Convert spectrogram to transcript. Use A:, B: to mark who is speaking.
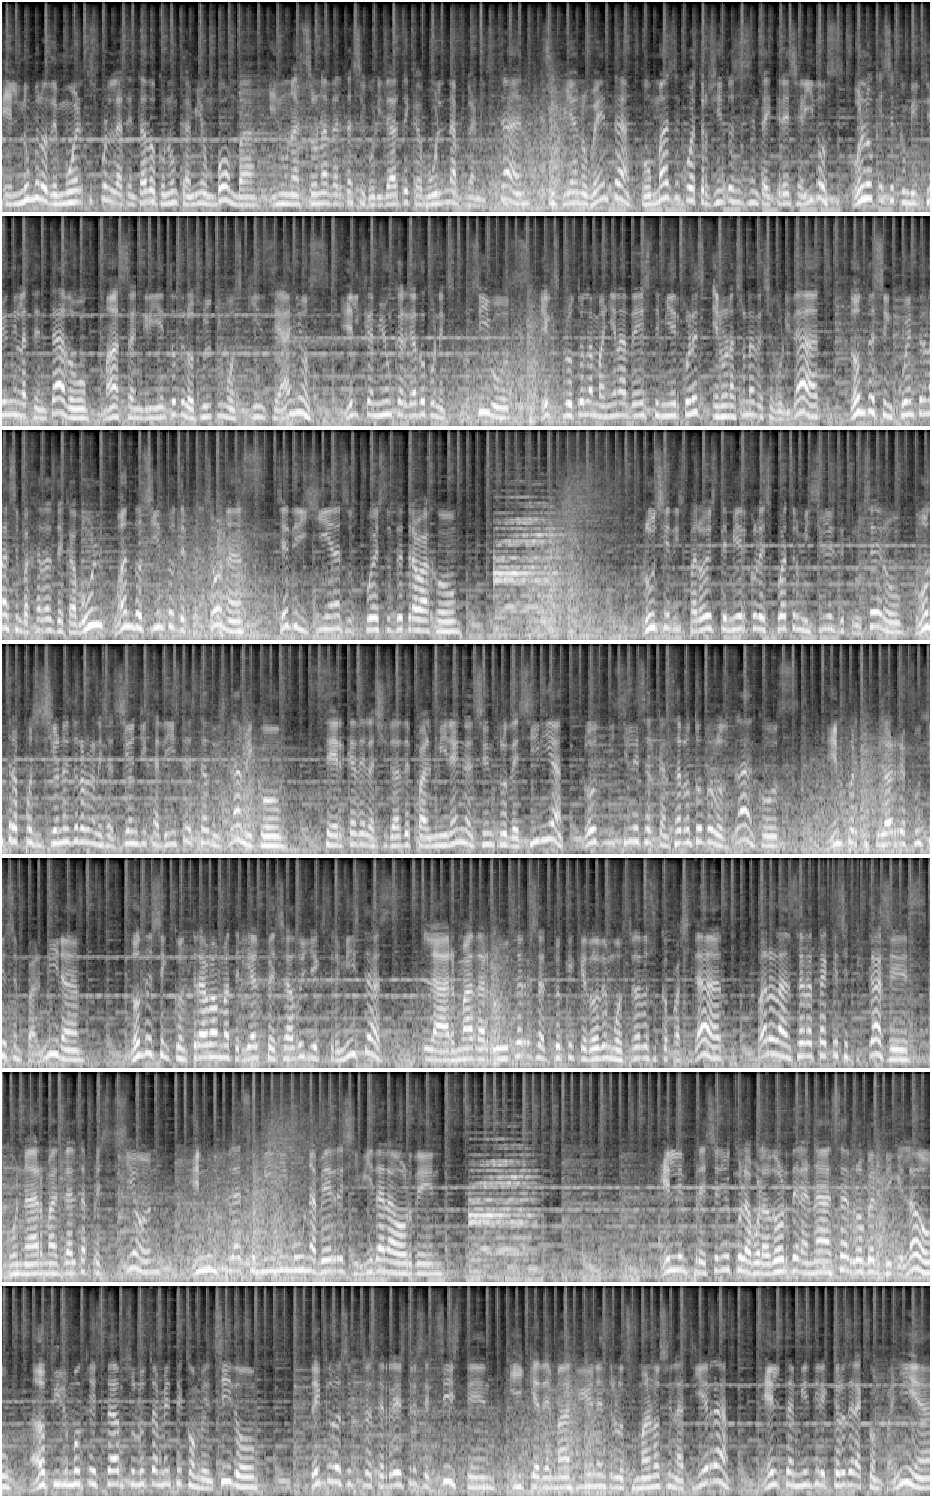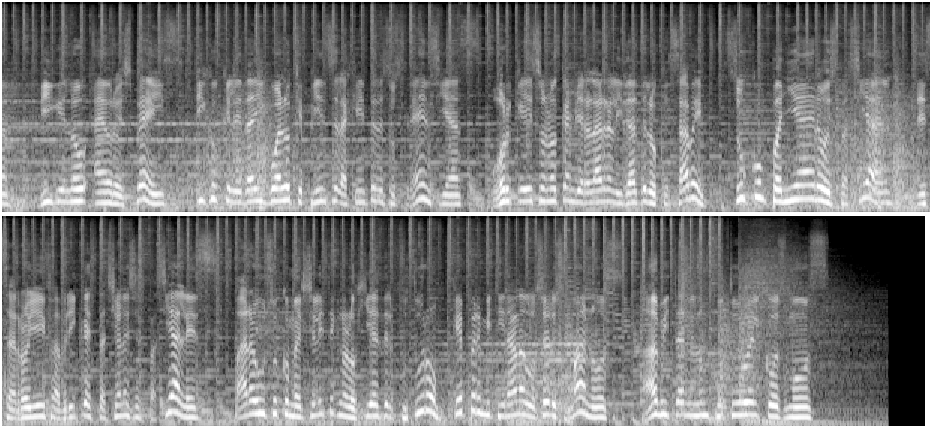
A: el número de muertos por el atentado con un camión bomba en una zona de alta seguridad de Kabul en Afganistán subió a 90, con más de 463 heridos, con lo que se convirtió en el atentado más sangriento de los últimos 15 años. El camión cargado con explosivos explotó la mañana de este miércoles en una zona de seguridad donde se encuentran las embajadas de Kabul cuando cientos de personas se dirigían a sus puestos de trabajo. Rusia disparó este miércoles cuatro misiles de crucero contra posiciones de la organización yihadista Estado Islámico cerca de la ciudad de Palmira en el centro de Siria. Los misiles alcanzaron todos los blancos, en particular refugios en Palmira, donde se encontraba material pesado y extremistas. La Armada rusa resaltó que quedó demostrada su capacidad para lanzar ataques eficaces con armas de alta precisión en un plazo mínimo una vez recibida la orden. El empresario colaborador de la NASA, Robert Bigelow, afirmó que está absolutamente convencido de que los extraterrestres existen y que además viven entre los humanos en la Tierra. El también director de la compañía, Bigelow Aerospace, dijo que le da igual lo que piense la gente de sus creencias, porque eso no cambiará la realidad de lo que sabe. Su compañía aeroespacial desarrolla y fabrica estaciones espaciales para uso comercial y tecnologías del futuro que permitirán a los seres humanos habitar en un futuro el cosmos.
